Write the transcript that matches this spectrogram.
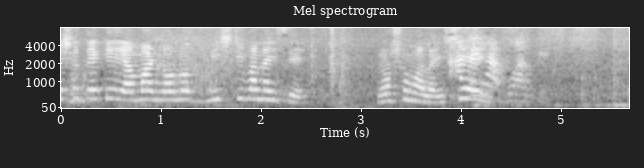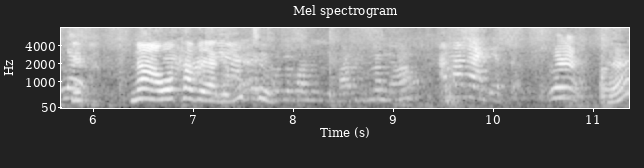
এসে দেখি আমার ননদ মিষ্টি বানাইছে। রসমালাই সেই। না ও খাবে আগে বুঝছ? হ্যাঁ?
